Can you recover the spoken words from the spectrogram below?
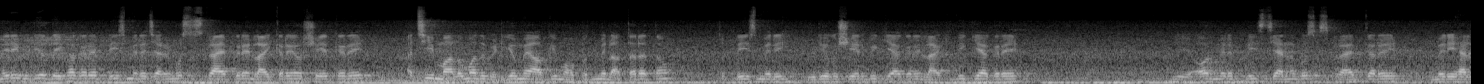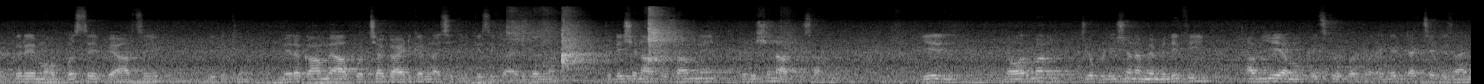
मेरी वीडियो देखा करें प्लीज़ मेरे चैनल को सब्सक्राइब करें लाइक करें और शेयर करें। अच्छी मालूम वीडियो में आपकी मोहब्बत में लाता रहता हूँ। तो प्लीज़ मेरी वीडियो को शेयर भी किया करें लाइक भी किया करें। ये और मेरे प्लीज़ चैनल को सब्सक्राइब करें, मेरी हेल्प करें मोहब्बत से, प्यार से। ये देखें मेरा काम है आपको अच्छा गाइड करना, अच्छे तरीके से गाइड करना। कंडीशन आपके सामने कंडीशन आपके सामने। ये नॉर्मल जो कंडीशन हमें मिली थी अब ये हम इसके ऊपर करेंगे। टेक्चर डिज़ाइन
